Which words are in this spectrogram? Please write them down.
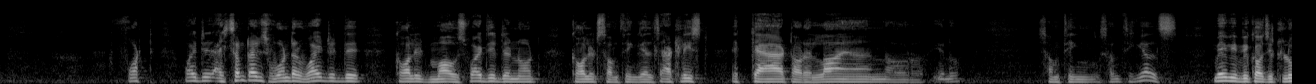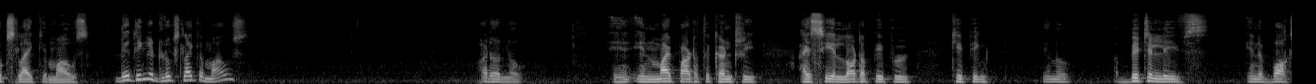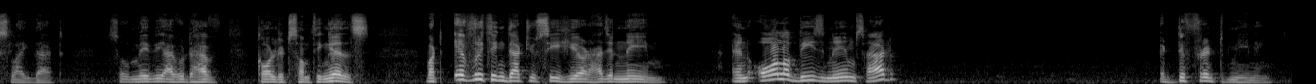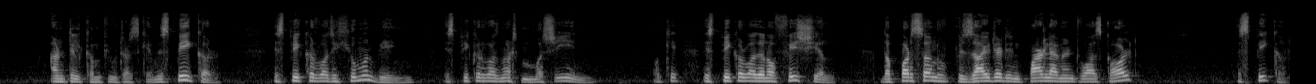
What why did I sometimes wonder why did they call it mouse? Why did they not call it something else? At least a cat or a lion or you know something something else. Maybe because it looks like a mouse. Do you think it looks like a mouse? I don't know in, in my part of the country, I see a lot of people keeping, you know, betel leaves in a box like that. So, maybe I would have called it something else. But everything that you see here has a name and all of these names had a different meaning until computers came. A speaker, a speaker was a human being, a speaker was not a machine, okay? a speaker was an official, the person who presided in parliament was called the speaker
